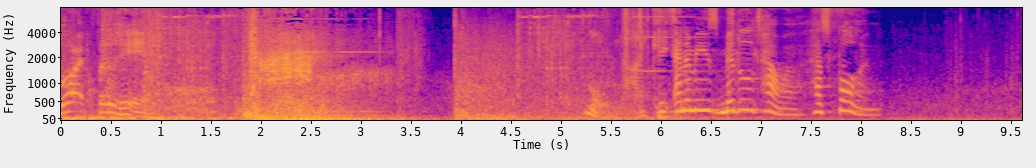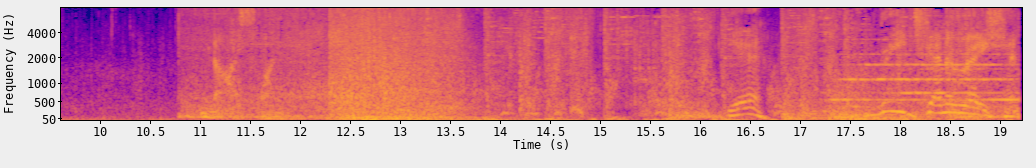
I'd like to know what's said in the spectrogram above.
Right through here. More like The enemy's middle tower has fallen. Nice one. Yeah. Regeneration.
